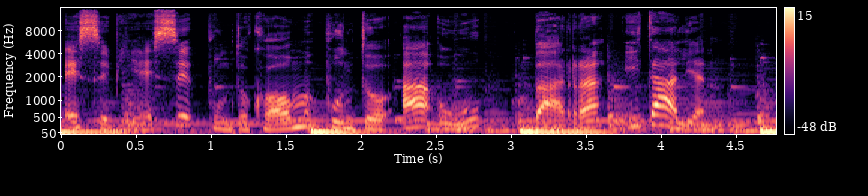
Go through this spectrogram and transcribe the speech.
sbs.com.au barra Italian.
